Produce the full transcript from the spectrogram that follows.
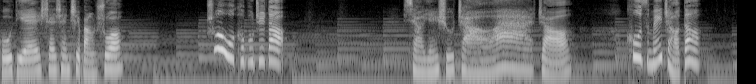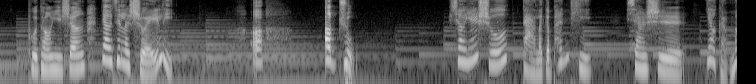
蝴蝶扇扇翅膀说：“这我可不知道。”小鼹鼠找啊找，裤子没找到，扑通一声掉进了水里。啊，啊啾！小鼹鼠打了个喷嚏，像是要感冒。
